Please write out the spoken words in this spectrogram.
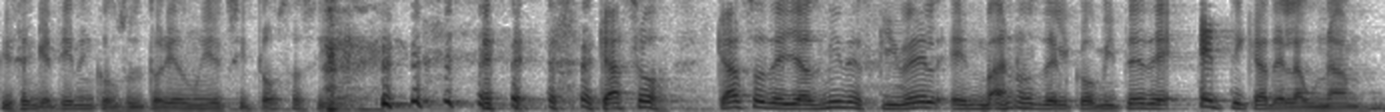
dicen que tienen consultorías muy exitosas. y- caso, caso de Yasmín Esquivel en manos del Comité de Ética de la UNAM.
